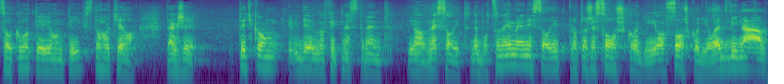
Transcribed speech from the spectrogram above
celkovo tie jonty z toho těla. Takže teď jde v fitness trend, jo, nesolid, nebo co nejméně solid, protože sol škodí, jo, sol škodí ledvinám,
